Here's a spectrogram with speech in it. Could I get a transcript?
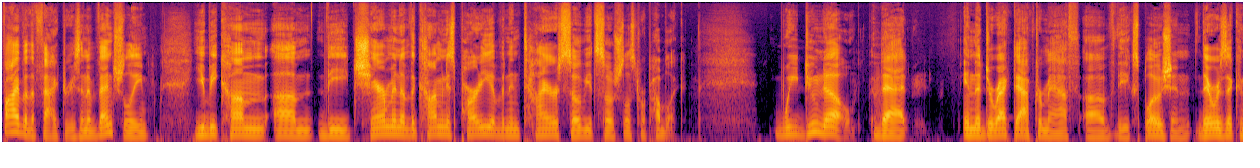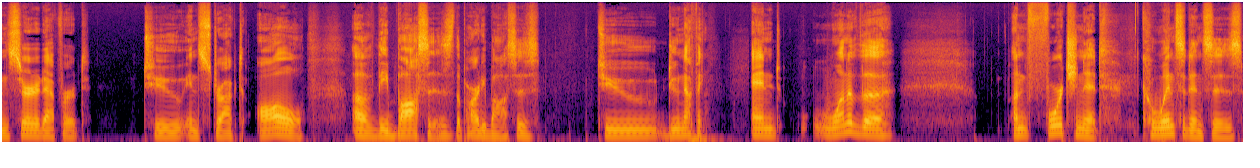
five of the factories, and eventually, you become um, the chairman of the Communist Party of an entire Soviet Socialist Republic. We do know that in the direct aftermath of the explosion, there was a concerted effort to instruct all of the bosses, the party bosses, to do nothing. And one of the unfortunate coincidences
